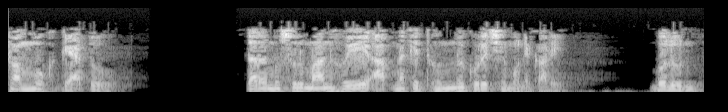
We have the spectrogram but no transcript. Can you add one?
সম্মুখ জ্ঞাত। তারা মুসলমান হয়ে আপনাকে ধন্য করেছে মনে করে। বলুন,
